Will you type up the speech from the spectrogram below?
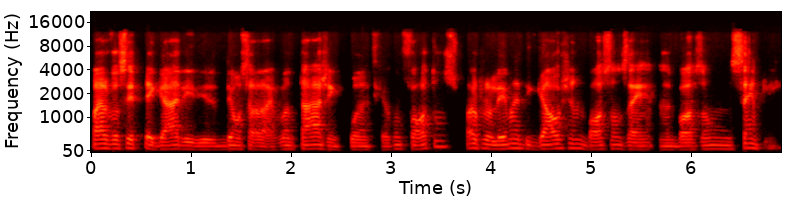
para você pegar e demonstrar a vantagem quântica com fótons para o problema de Gaussian-Boson sampling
